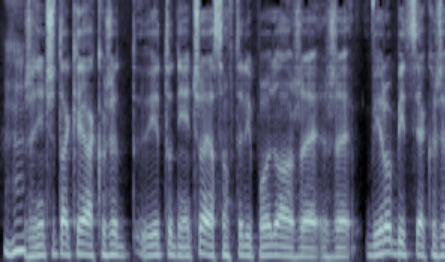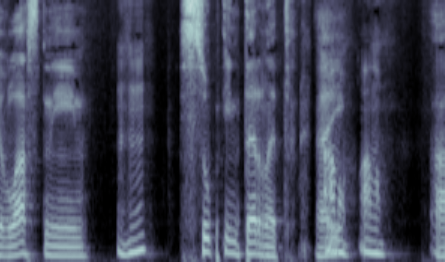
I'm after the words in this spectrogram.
mm-hmm. že niečo také, akože je to niečo, ja som vtedy povedal, že, že vyrobiť si akože vlastný mm-hmm. subinternet. Hej? Áno, áno. A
